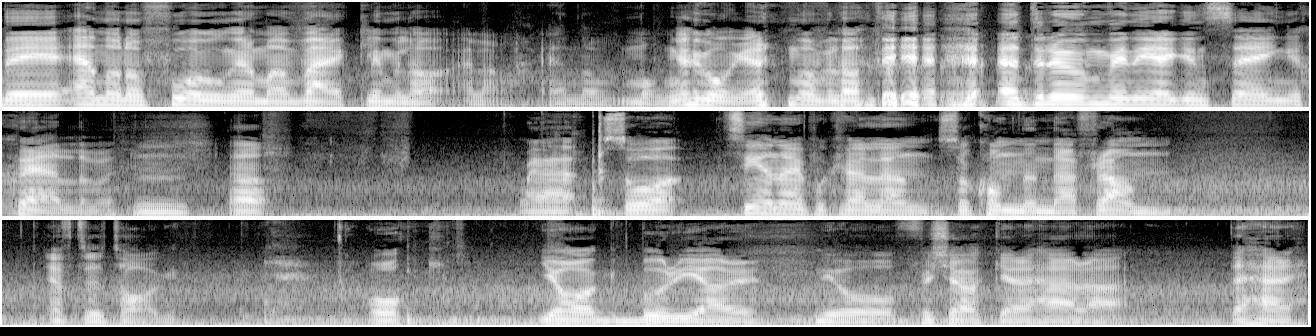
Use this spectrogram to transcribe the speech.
Det är en av de få gånger man verkligen vill ha, eller en av många gånger man vill ha det, ett rum i en egen säng själv. Mm. Ja. Eh, Så senare på kvällen så kom den där fram efter ett tag. Och jag börjar med att försöka det här, det här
